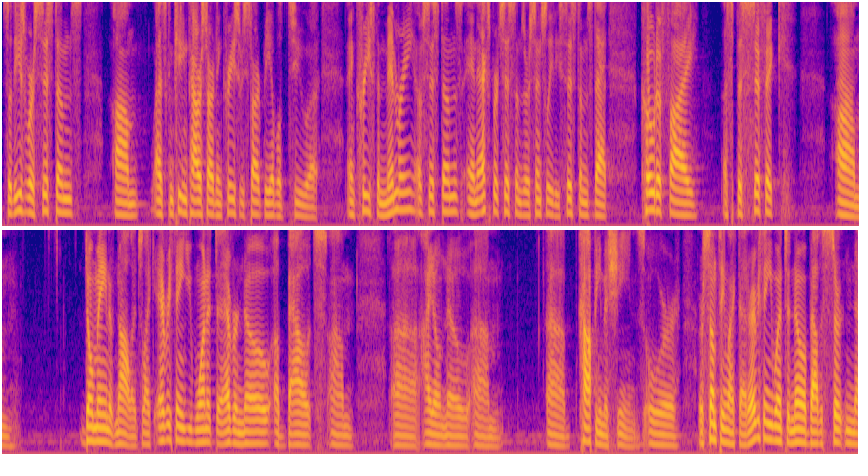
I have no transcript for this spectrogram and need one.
So these were systems. Um, as computing power started to increase, we start to be able to uh, increase the memory of systems. And expert systems are essentially these systems that codify a specific um, domain of knowledge, like everything you wanted to ever know about, um, uh, I don't know, um, uh, copy machines or or something like that, or everything you want to know about a certain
